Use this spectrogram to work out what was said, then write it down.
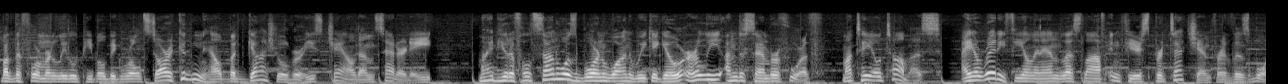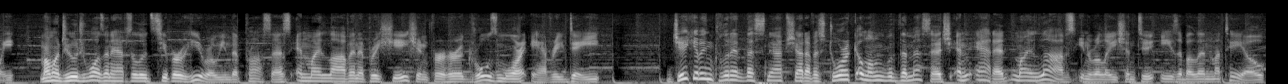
but the former Little People Big World star couldn't help but gush over his child on Saturday. My beautiful son was born one week ago early on December 4th, Matteo Thomas. I already feel an endless love and fierce protection for this boy. Mama George was an absolute superhero in the process, and my love and appreciation for her grows more every day. Jacob included the snapshot of a stork along with the message and added my loves in relation to Isabel and Matteo.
